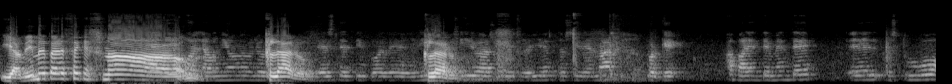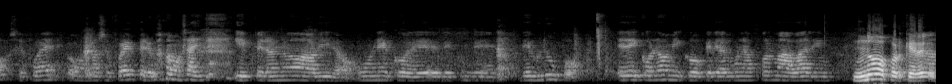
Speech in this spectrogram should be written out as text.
Y a mí me parece que es una... Con la Unión Europea, claro, de este tipo de claro. iniciativas, de proyectos y demás, porque aparentemente él estuvo, se fue, o no se fue, pero vamos ahí, y, pero no ha habido un eco de, grupo económico que de alguna forma avalen. No, porque,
